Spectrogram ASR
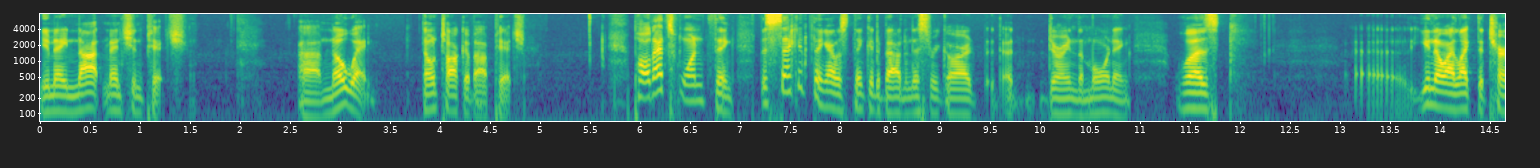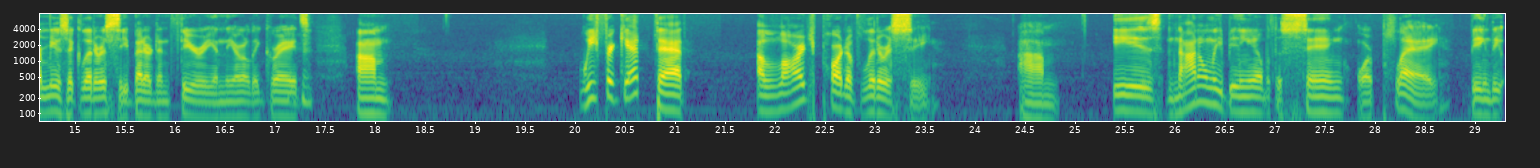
You may not mention pitch. Uh, no way. Don't talk about pitch. Paul, that's one thing. The second thing I was thinking about in this regard uh, during the morning was uh, you know, I like the term music literacy better than theory in the early grades. Um, we forget that a large part of literacy um, is not only being able to sing or play being the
